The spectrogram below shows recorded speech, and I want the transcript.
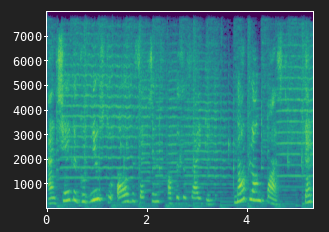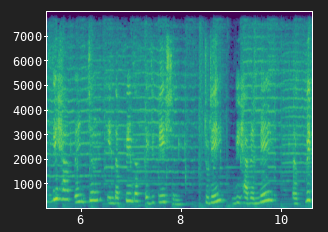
and share the good news to all the sections of the society. Not long past that we have entered in the field of education. Today we have made a quick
